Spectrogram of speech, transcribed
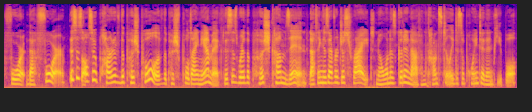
for the four. This is also part of the push pull of the push pull dynamic. This is where the push comes in. Nothing is ever just right. No one is good enough. I'm constantly disappointed in people.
